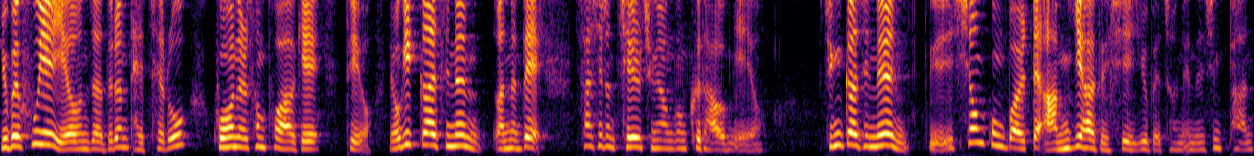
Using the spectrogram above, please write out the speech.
유배 후의 예언자들은 대체로 구원을 선포하게 돼요. 여기까지는 왔는데 사실은 제일 중요한 건 그 다음이에요. 지금까지는 시험 공부할 때 암기하듯이 유배 전에는 심판,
